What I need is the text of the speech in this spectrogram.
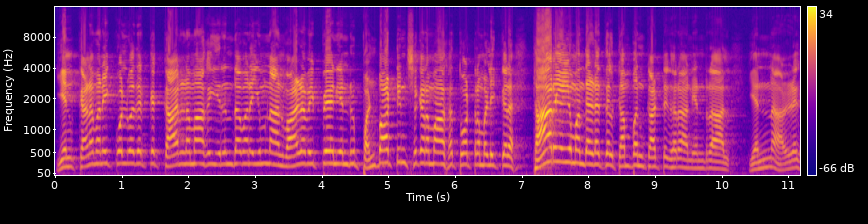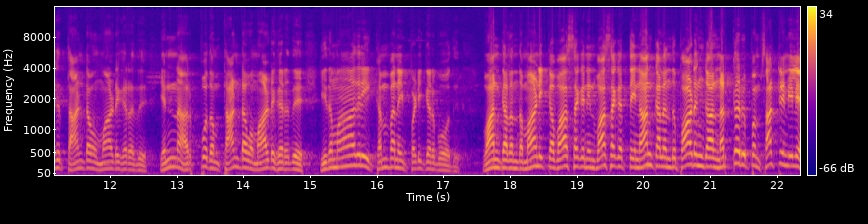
என் கணவனை கொள்வதற்கு காரணமாக இருந்தவனையும் நான் வாழ வைப்பேன் என்று பண்பாட்டின் சிகரமாக தோற்றமளிக்கிற தாரையையும் அந்த இடத்தில் கம்பன் காட்டுகிறான் என்றால் என்ன அழகு தாண்டவம் ஆடுகிறது என்ன அற்புதம் தாண்டவம் ஆடுகிறது. இது மாதிரி கம்பனை படிக்கிற போது வான் கலந்த மாணிக்க வாசகனின் வாசகத்தை நான் கலந்து பாடுங்கால் நற்கருப்பம் சாற்றினிலே.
